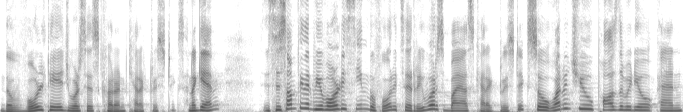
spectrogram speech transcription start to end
the voltage versus current characteristics. And again, this is something that we've already seen before. It's a reverse bias characteristic. So why don't you pause the video and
